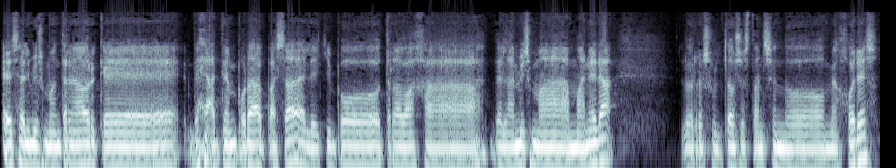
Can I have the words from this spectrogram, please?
Es el mismo entrenador que de la temporada pasada. El equipo trabaja de la misma manera. Los resultados están siendo mejores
